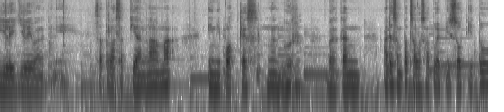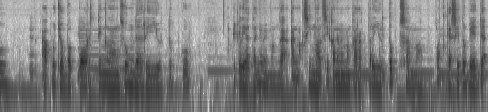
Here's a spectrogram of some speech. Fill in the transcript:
gile gile banget ini. Setelah sekian lama ini podcast nganggur. Bahkan ada sempat salah satu episode itu aku coba porting langsung dari YouTubeku. Tapi kelihatannya memang nggak akan maksimal sih karena memang karakter YouTube sama podcast itu beda.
